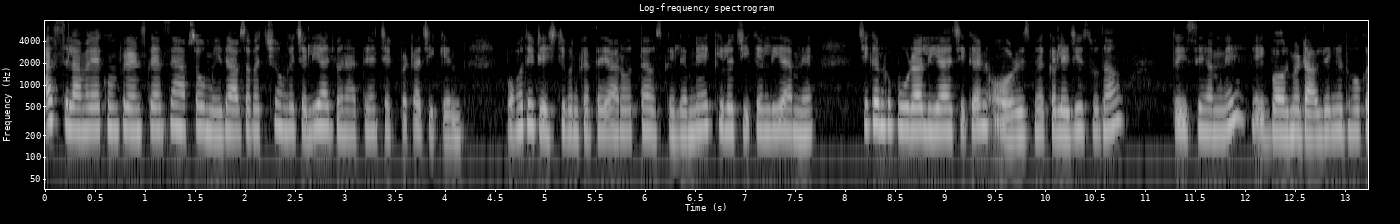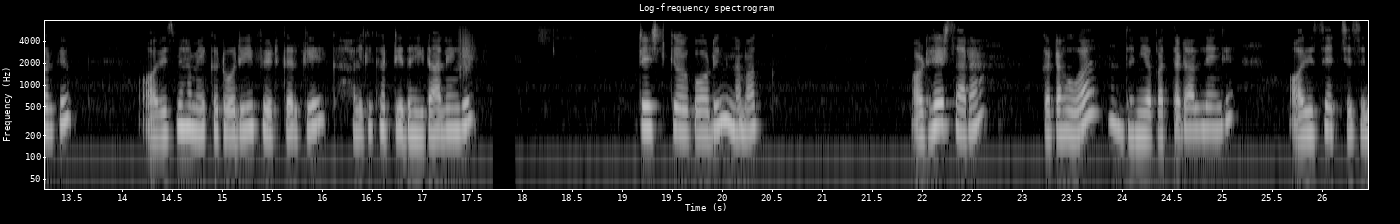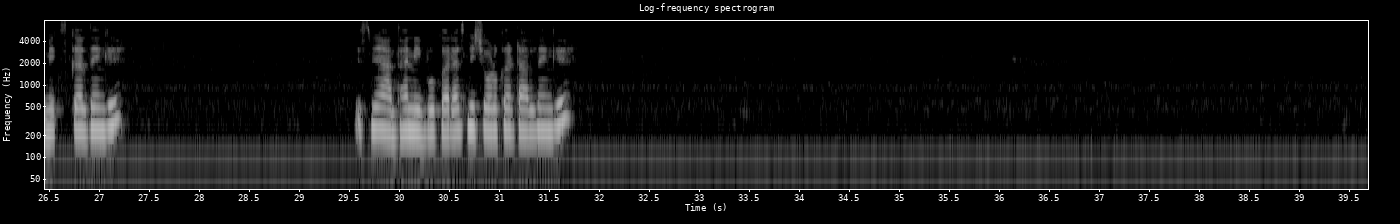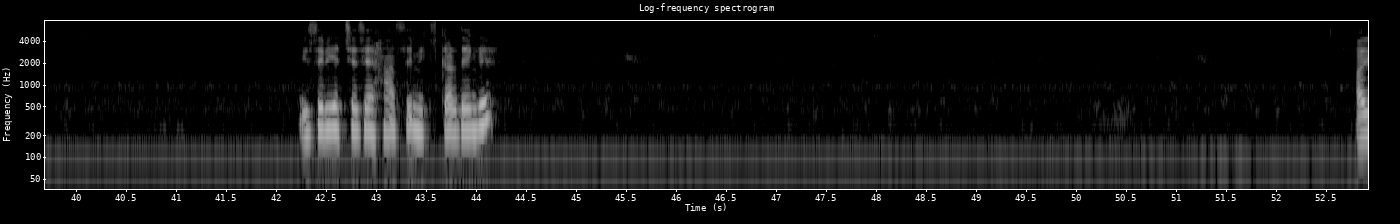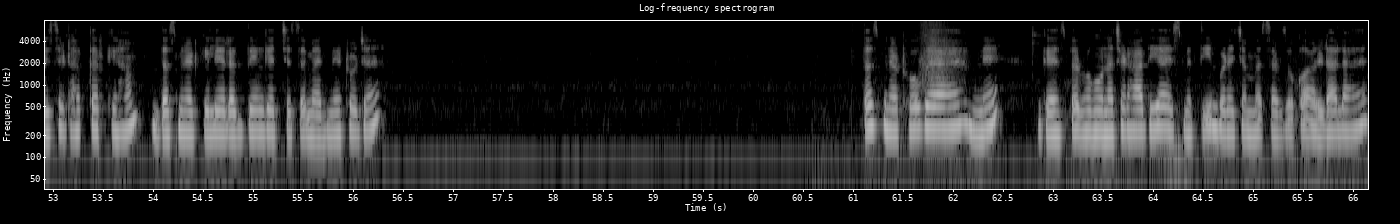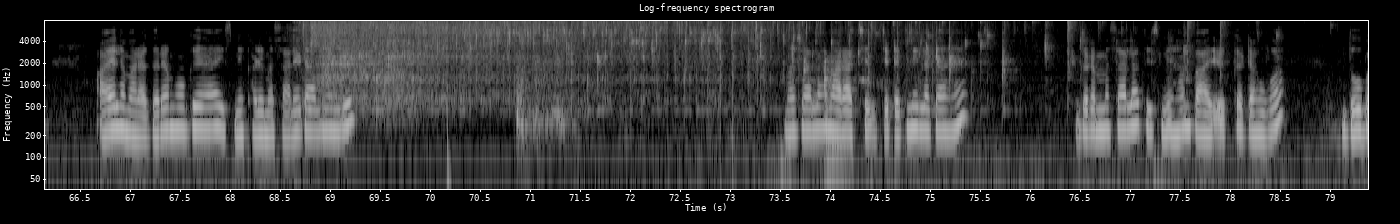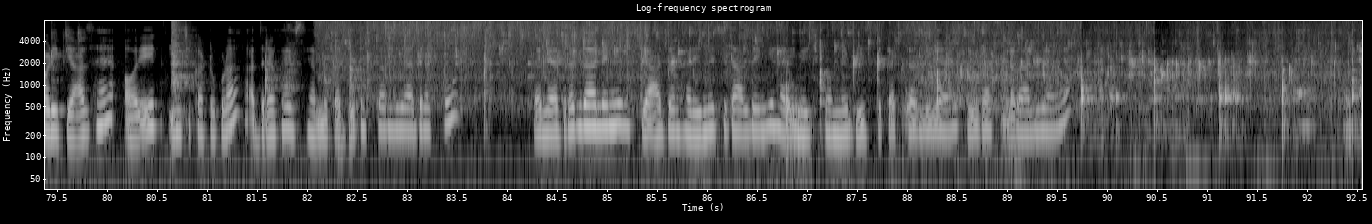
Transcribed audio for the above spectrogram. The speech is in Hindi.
अस्सलाम वालेकुम फ्रेंड्स, कैसे हैं आप सब? उम्मीद है आप सब अच्छे होंगे। चलिए आज बनाते हैं चटपटा चिकन। बहुत ही टेस्टी बनकर तैयार होता है। उसके लिए हमने एक किलो चिकन लिया हमने चिकन को पूरा लिया है चिकन और इसमें कलेजी सुधा। तो इसे हमने एक बाउल में डाल देंगे धो करके और इसमें हम एक कटोरी फेट करके हल्की खट्टी दही डालेंगे। टेस्ट के अकॉर्डिंग नमक और ढेर सारा कटा हुआ धनिया पत्ता डाल देंगे और इसे अच्छे से मिक्स कर देंगे। इसमें आधा नींबू का रस निचोड़ कर डाल देंगे। इसे भी अच्छे से हाथ से मिक्स कर देंगे। और इसे ढक करके हम 10 मिनट के लिए रख देंगे, अच्छे से मैग्नेट हो जाए। दस मिनट हो गया है, हमने गैस पर भगोना चढ़ा दिया, इसमें तीन बड़े चम्मच सरसों का ऑयल डाला है। ऑयल हमारा गर्म हो गया है, इसमें खड़े मसाले डाल देंगे। मसाला हमारा अच्छे से चटकने लगा है। गरम मसाला तो इसमें हम बारीक कटा हुआ दो बड़ी प्याज है और एक इंच का टुकड़ा अदरक है, इसे हमने कद्दूकस कर लिया अदरक को। पहले अदरक डालेंगे, प्याज और हरी मिर्च डाल देंगे। हरी मिर्च को हमने बीच से कट कर लिया है चूड़ा लगा लिया है।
